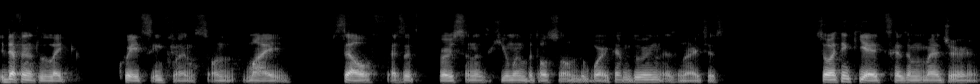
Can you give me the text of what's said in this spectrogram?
it definitely like creates influence on myself as a person, as a human, but also on the work I'm doing as an artist. So I think yeah, it has a major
